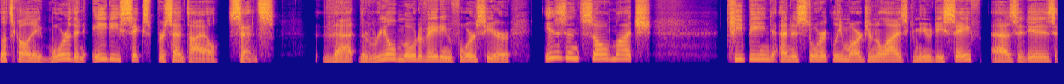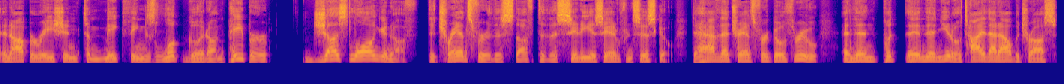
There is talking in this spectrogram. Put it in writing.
let's call it a more than 86 percentile sense that the real motivating force here isn't so much keeping an historically marginalized community safe as it is an operation to make things look good on paper just long enough to transfer this stuff to the city of San Francisco, to have that transfer go through, and then put, and then, you know, tie that albatross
